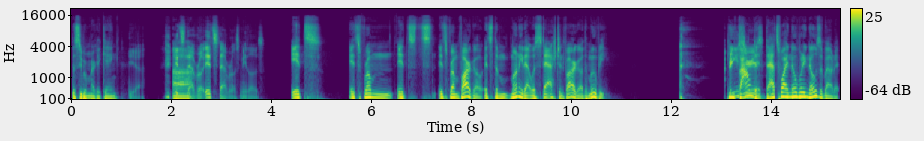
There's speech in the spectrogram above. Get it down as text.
the supermarket king. Yeah, it's Uh, Stavros. It's Stavros Milos. it's it's from it's it's from Fargo. It's the money that was stashed in Fargo, the movie. He found serious? it. That's why nobody knows about it.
